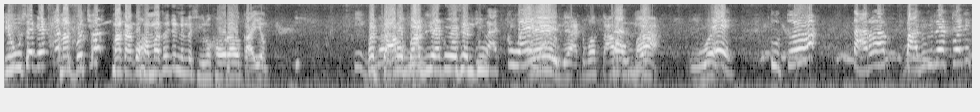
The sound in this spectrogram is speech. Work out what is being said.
એવું છે કે બચ્ચો કાકો હમા થયો ને એટલે શીરો ખવડાવો કાયમ પણ તારો બાપ લેટવો છે ને તું વાત તો હોય ને. એ લેટવા તારો બા તું તો તારો આ બાજુ રે કોઈ ની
